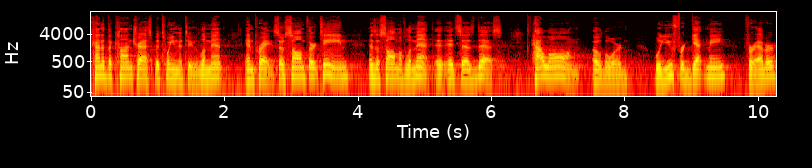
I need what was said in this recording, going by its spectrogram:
kind of the contrast between the two lament and praise. So, Psalm 13 is a psalm of lament. It, it says this How long, O Lord, will you forget me forever?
